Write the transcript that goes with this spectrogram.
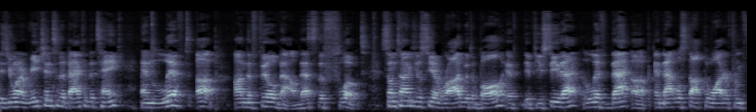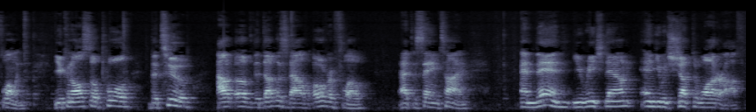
is you want to reach into the back of the tank and lift up on the fill valve. That's the float. Sometimes you'll see a rod with a ball. If, if you see that, lift that up and that will stop the water from flowing. You can also pull the tube out of the Douglas valve overflow at the same time. And then you reach down and you would shut the water off.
